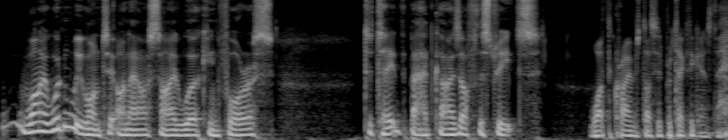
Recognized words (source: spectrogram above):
why wouldn't we want it on our side working for us to take the bad guys off the streets? what crimes does it protect against?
